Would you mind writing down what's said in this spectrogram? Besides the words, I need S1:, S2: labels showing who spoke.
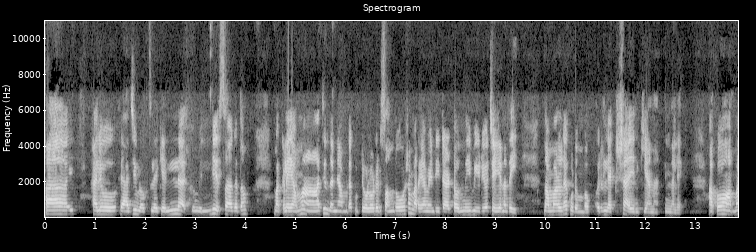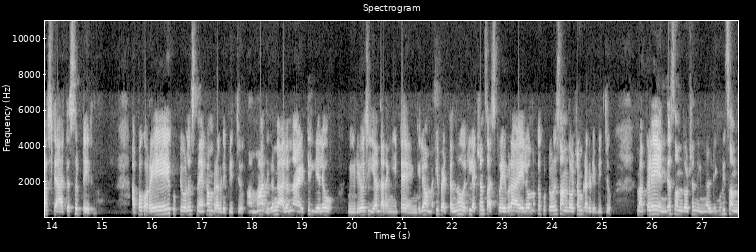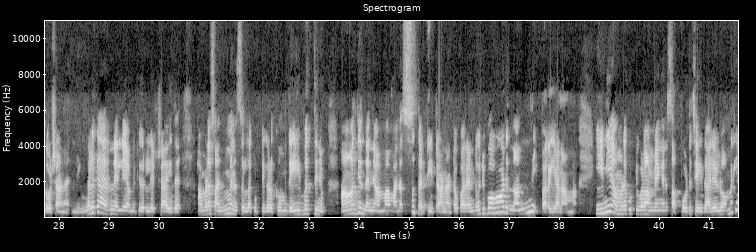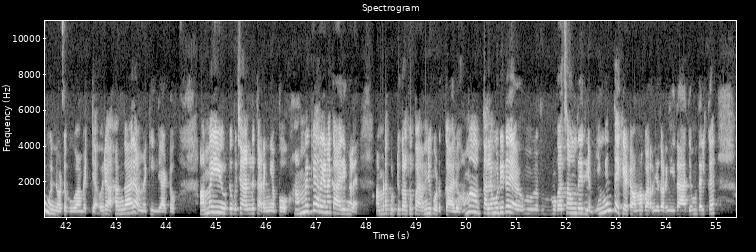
S1: Hi hello Rajeev വ്ളോഗ്സിലേക്ക് എല്ലാവർക്കും വലിയൊരു സ്വാഗതം. മക്കളെ അമ്മ ആദ്യം തന്നെ നമ്മുടെ കുട്ടികളോട് ഒരു സന്തോഷം പറയാൻ വേണ്ടിയിട്ടാട്ടോ ഒന്ന് ഈ വീഡിയോ ചെയ്യണതേ. നമ്മളുടെ കുടുംബം ഒരു ലക്ഷമായിരിക്കുകയാണ് ഇന്നലെ. അപ്പോൾ അമ്മ സ്റ്റാറ്റസ് ഇട്ടിരുന്നു. അപ്പോൾ കുറേ കുട്ടികൾ സ്നേഹം പ്രകടിപ്പിച്ചു. അമ്മ അധികം കാലമൊന്നും ആയിട്ടില്ലല്ലോ. വീഡിയോ ചെയ്യാൻ തുടങ്ങിയിട്ട് എങ്കിലും അമ്മയ്ക്ക് പെട്ടെന്ന് ഒരു ലക്ഷം സബ്സ്ക്രൈബർ ആയാലോ എന്നൊക്കെ കുട്ടികൾ സന്തോഷം പ്രകടിപ്പിച്ചു. മക്കളെ എന്റെ സന്തോഷം നിങ്ങളുടെയും കൂടി സന്തോഷമാണ് നിങ്ങൾ കാരണല്ലേ അമ്മയ്ക്ക് ഒരു ലക്ഷം ആയത് നമ്മുടെ സന്മനസ്സുള്ള കുട്ടികൾക്കും ദൈവത്തിനും ആദ്യം തന്നെ അമ്മ മനസ്സ് തട്ടിയിട്ടാണ് കേട്ടോ പറയേണ്ടത്. ഒരുപാട് നന്ദി പറയാണ് അമ്മ. ഇനി നമ്മുടെ കുട്ടികൾ അമ്മ ഇങ്ങനെ സപ്പോർട്ട് ചെയ്താലേ ഉള്ളൂ? അമ്മയ്ക്ക് മുന്നോട്ട് പോകാൻ പറ്റുക. ഒരു അഹങ്കാരം അമ്മയ്ക്ക് ഇല്ല കേട്ടോ. അമ്മ ഈ യൂട്യൂബ് ചാനൽ തുടങ്ങിയപ്പോ അമ്മയ്ക്ക് അറിയണ കാര്യങ്ങളെ നമ്മുടെ കുട്ടികൾക്ക് പറഞ്ഞു കൊടുക്കാലോ? അമ്മ തലമുടിയുടെ മുഖസൗന്ദര്യം മുഖ സൗന്ദര്യം ഇങ്ങനത്തെ കേട്ടോ അമ്മ പറഞ്ഞു തുടങ്ങി ഇത് ആദ്യം മുതൽക്ക്.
